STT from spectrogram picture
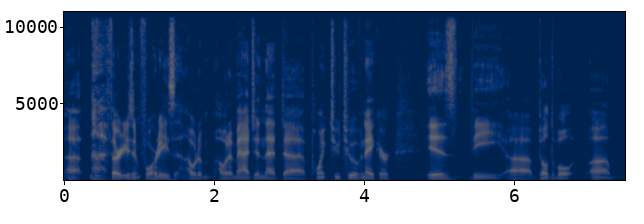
uh, 30s and 40s. I would I would imagine that uh, 0.22 of an acre is the uh, buildable um,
